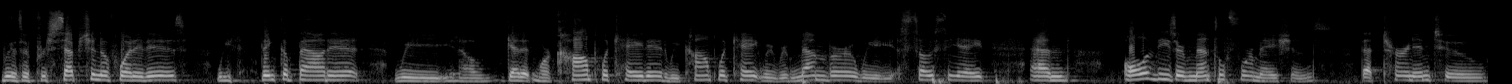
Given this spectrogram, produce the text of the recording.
with a perception of what it is, we think about it, we you know get it more complicated. We complicate. We remember. We associate. And all of these are mental formations that turn into,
